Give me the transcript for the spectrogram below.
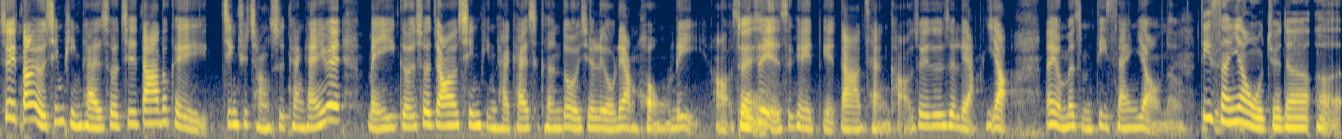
所以当有新平台的时候，其实大家都可以进去尝试看看，因为每一个社交新平台开始可能都有一些流量红利，好，所以这也是可以给大家参考。所以这是两要，那有没有什么第三要呢？第三样，我觉得呃，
